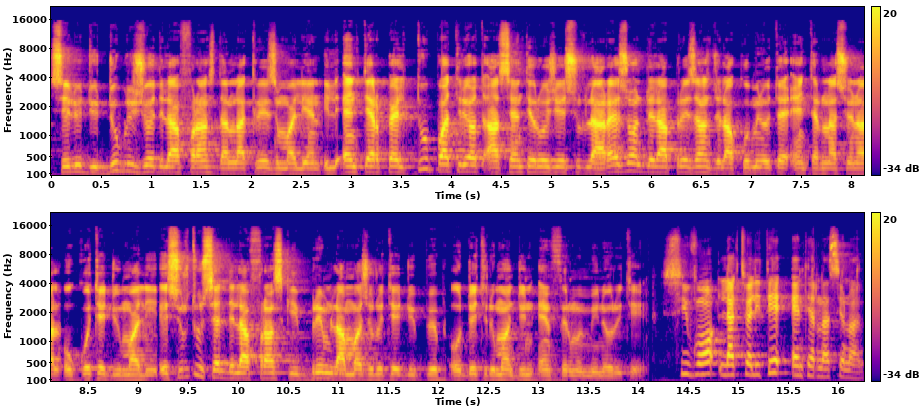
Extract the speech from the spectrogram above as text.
celui du double jeu de la France dans la crise malienne. Il interpelle tout patriote à s'interroger sur la raison de la présence de la communauté internationale aux côtés du Mali et surtout celle de la France qui brime la majorité du peuple au détriment d'une infirme minorité. Suivons l'actualité internationale.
